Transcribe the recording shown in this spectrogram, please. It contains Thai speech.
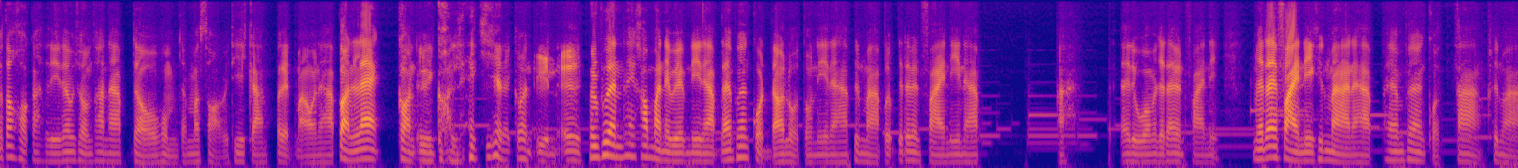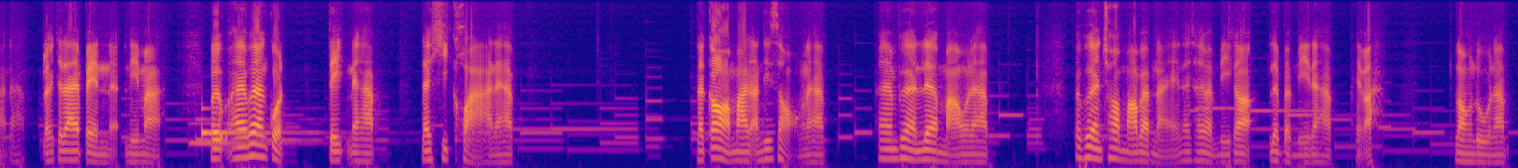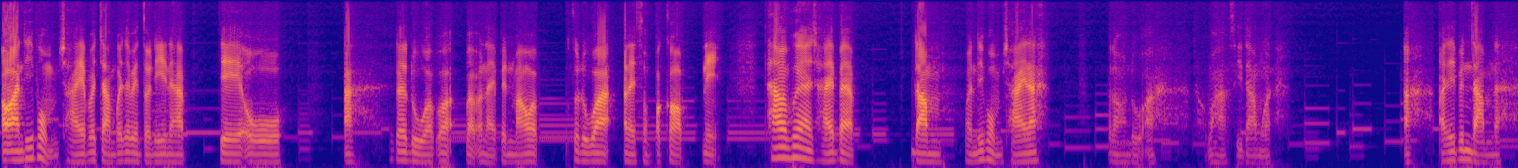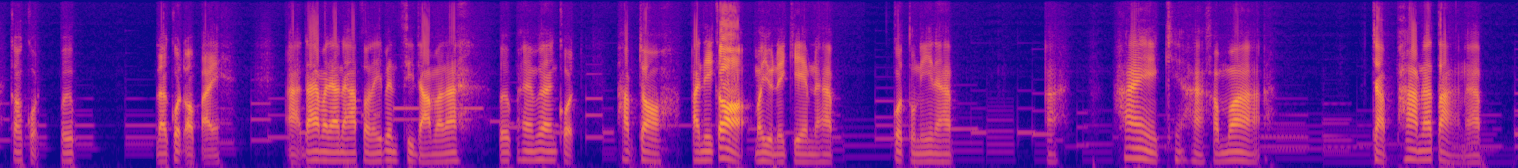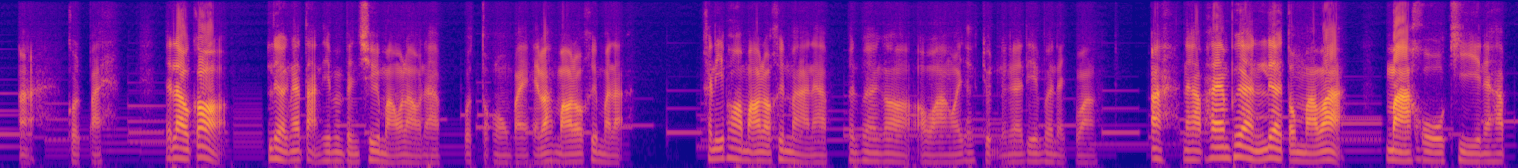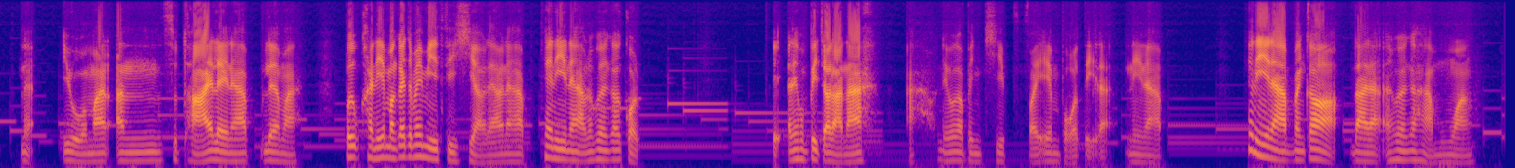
ก็ต้องขอกรารสวัสดีท่านผู้ชมท่านนะครับ เดี๋ยวผมจะมาสอนวิธีการเปิดเมาส์นะครับ ก่อนแรกก่อนอื่นก่อนแรกที่อะไรก่อนอื่นเออเพื่อนๆให้เข้ามาในเว็บนี้นะครับแล้เพื่อนกดดาวน์โหลดตรงนี้นะครับ ขึ้นมาปุ๊บจะได้เป็นไฟล์นี้นะครับอะได้ดูว่ามันจะได้เป็นไฟล์นี้ มันจะได้ไฟล์นี้ขึ้นมานะครับ ให้เพื่อนๆกดสร้างขึ้นมานะครับ แล้วจะได้เป็นนี้มาปุ๊บให้เพื่อนกดติ๊กนะครับ และคลิกขวานะครับ แล้วก็มาอันที่สองนะครับให้เพื่อนๆเลือกเมาส์นะครับ เพื่อนๆชอบเมาส์แบบไหน ถ้าใช้แบบนี้ก็เลือกแบบนี้นะครับ เห็นปะ ลองดูนะครับ เอาอันที่ผมใช้ประจำก็จะเป็นตัวนี้นะครับ JO อะก็ดูครับว่าแบบอันไหนเป็นเมาส์แบบก็ดูว่าอะไรสมประกอบนี่ ถ้าเพื่อนๆใช้แบบดำเหมือนที่ผมใช้นะ ลองดูอะมาหาสีดำก่อนอะอันนี้เป็นดำนะก็กดปุ๊บแล้วกดออกไปอะได้มาแล้วนะครับ ตอนนี้เป็นสีดำแล้วนะปุ๊บให้เพื่อนๆกดพับจอ อันนี้ก็มาอยู่ในเกมนะครับ กดตรงนี้นะครับอะให้หาคำว่า จับภาพหน้าต่างนะครับ อะกดไป แล้วเราก็เลือกหน้าต่างที่มันเป็นชื่อเมาส์เรานะครับ กดตกลงไป เห็นปะเมาส์เราขึ้นมาละ คราวนี้พอเมาส์เราขึ้นมานะครับ เพื่อนๆก็เอาวางไว้จากจุดหนึ่งนะที่เพื่อนๆอยากวาง อะนะครับ ให้เพื่อนๆเลือกตรงมาว่ามาโคคีนะครับ เนี่ย อยู่ประมาณอันสุดท้ายเลยนะครับ เลือกมาปุ๊บคราวนี้มันก็จะไม่มีสีเขียวแล้วนะครับ แค่นี้นะครับแล้วเพื่อนก็กด อันนี้ผมปิดจอละนะอะนี่ก็เป็นคลิปไฟเอ็มปกติแล้วนี่นะครับ แค่นี้นะครับมันก็ได้ละแล้วเพื่อนก็หามุมวาง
